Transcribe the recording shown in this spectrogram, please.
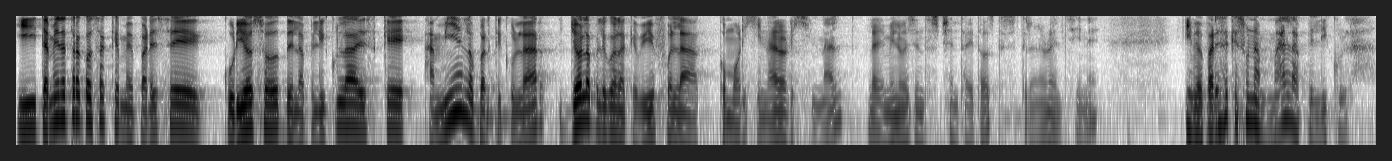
Y también otra cosa que me parece curioso de la película es que a mí en lo particular, yo la película que vi fue la como original original, la de 1982, que se estrenó en el cine. y me parece que es una mala película.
